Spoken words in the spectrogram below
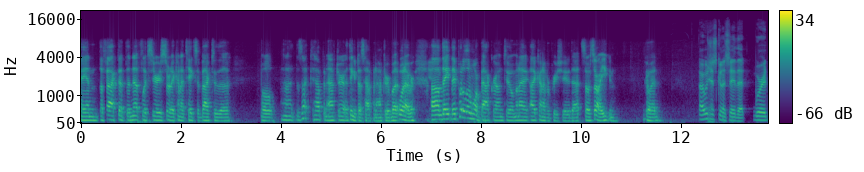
and the fact that the Netflix series sort of kind of takes it back to the, well, uh, does that happen after? I think it does happen after, but whatever. Yeah. Um, they they put a little more background to him, and I, I kind of appreciated that. So sorry, you can go ahead. I was Yeah. just gonna say that we're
